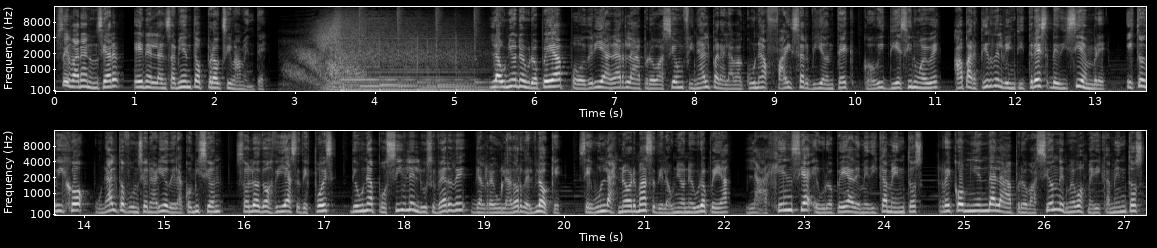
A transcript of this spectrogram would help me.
se van a anunciar en el lanzamiento próximamente la Unión Europea podría dar la aprobación final para la vacuna Pfizer BioNTech COVID-19 a partir del 23 de diciembre, esto dijo un alto funcionario de la comisión solo dos días después de una posible luz verde del regulador del bloque. Según las normas de la Unión Europea, la Agencia Europea de Medicamentos recomienda la aprobación de nuevos medicamentos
